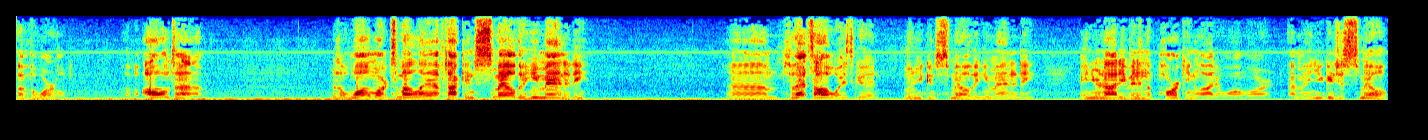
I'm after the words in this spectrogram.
of the world, of all time. There's a Walmart to my left. I can smell the humanity. Um, so that's always good when you can smell the humanity and you're not even in the parking lot at Walmart. I mean, you can just smell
